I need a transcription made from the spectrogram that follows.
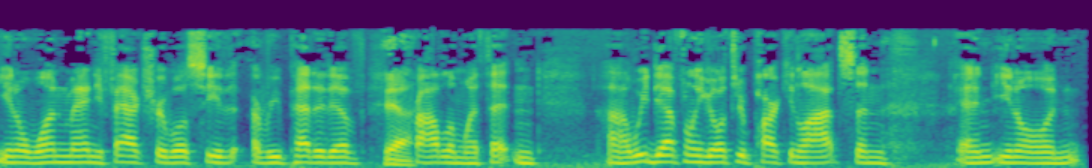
you know, one manufacturer will see a repetitive Yeah. problem with it, and uh, we definitely go through parking lots and and you know and.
